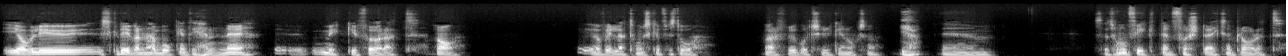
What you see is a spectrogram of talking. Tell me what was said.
jag vill ju skriva den här boken till henne eh, mycket för att, ja, jag vill att hon ska förstå varför vi går till kyrkan också. Ja. Ehm, så att hon fick det första exemplaret.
